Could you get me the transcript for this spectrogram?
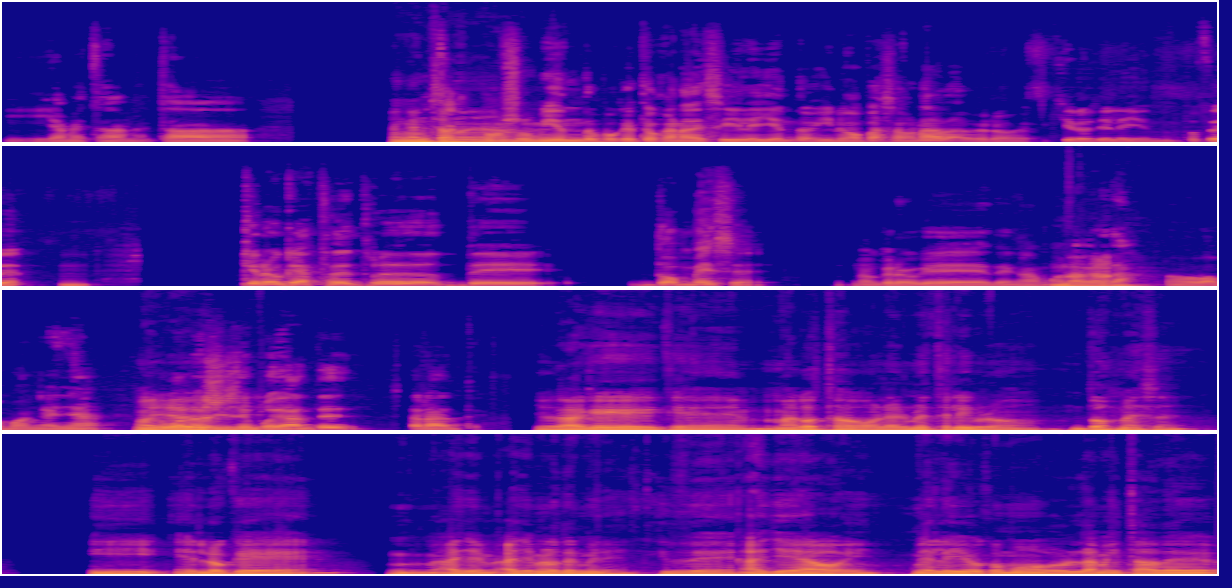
ya me está, me está, consumiendo porque tengo ganas de seguir leyendo y no ha pasado nada, pero quiero seguir leyendo. Entonces, mm, creo que hasta dentro de dos meses no creo que tengamos, la verdad. No vamos a engañar. bueno, si se puede antes, será antes. Yo verdad que, que, me ha costado leerme este libro dos meses y es lo que ayer, ayer me lo terminé y de ayer a hoy me he leído como la mitad de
